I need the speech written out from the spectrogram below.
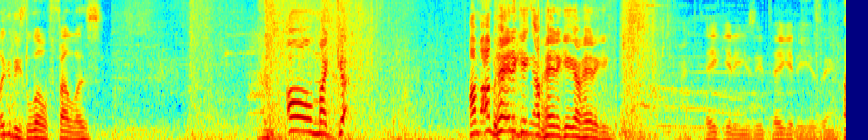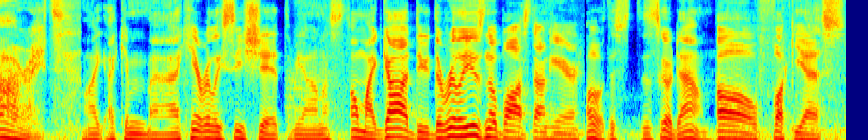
look at these little fellas." Oh my god. I'm, I'm panicking. I'm panicking. I'm panicking. Take it easy. Take it easy. All right. I, I can. Uh, I can't really see shit to be honest. Oh my god, dude. There really is no boss down here. Oh, this this go down. Oh fuck yes.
